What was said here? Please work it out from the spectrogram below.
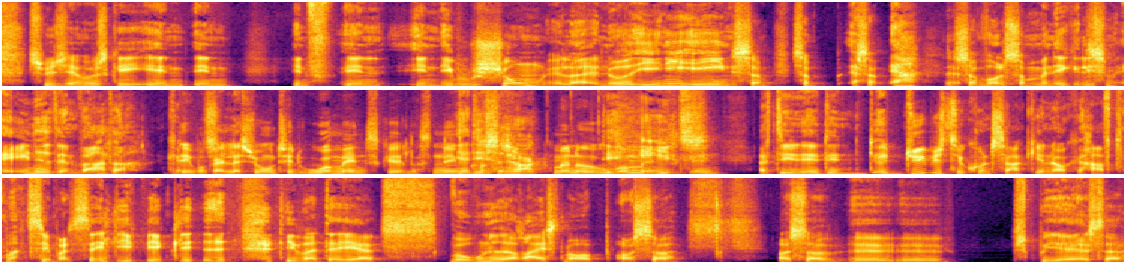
synes jeg måske en, en, en, en, en evolution, eller noget inde i en, som, som altså er ja. så voldsom, man ikke ligesom anede, den var der. Det er jo relation til et urmenneske, eller sådan en ja, det er kontakt sådan noget, med noget det er urmenneske. Helt, altså det, det, den dybeste kontakt, jeg nok har haft mig til mig selv i virkeligheden, det var, da jeg vågnede og rejste mig op, og så, og så øh, øh, skulle jeg altså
